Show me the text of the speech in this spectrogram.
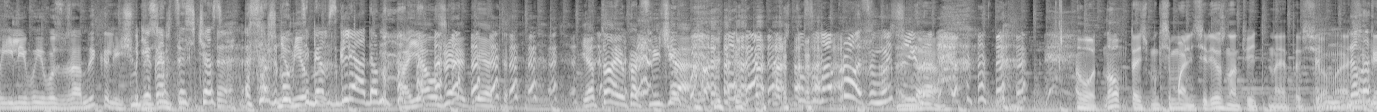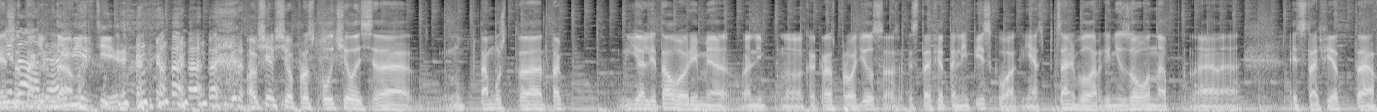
Или вы его заныкали еще? Мне кажется, сейчас Не, сожгут мне- тебя взглядом. А я уже... это, я таю, как свеча. Что за вопросы, мужчина? Да. Вот, ну, то есть максимально серьезно ответить на это все. Да ладно, не надо. да. Не верьте. Вообще все просто получилось, э, ну, потому что так я летал во время, ну, как раз проводилась эстафета Олимпийского огня. Специально была организована э, эстафета,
